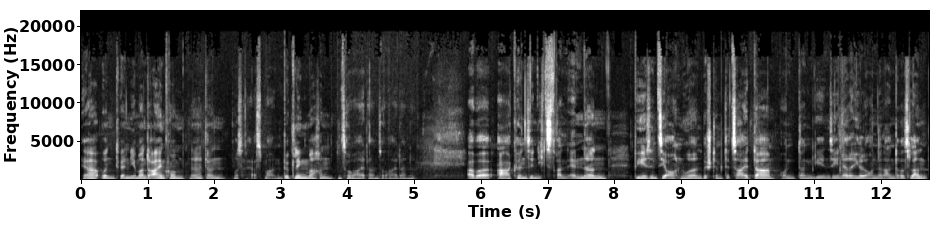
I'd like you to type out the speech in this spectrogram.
Ja, und wenn jemand reinkommt, ne, dann muss er erstmal einen Bückling machen und so weiter und so weiter. Ne. Aber A, können sie nichts dran ändern, B, sind sie auch nur eine bestimmte Zeit da und dann gehen sie in der Regel auch in ein anderes Land.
